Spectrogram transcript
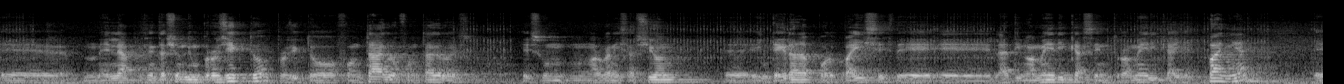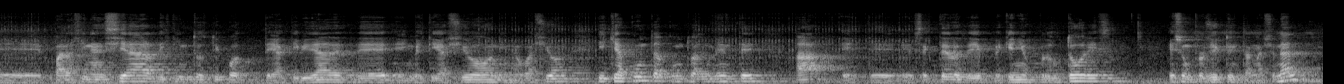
en la presentación de un proyecto, proyecto Fontagro. Fontagro es, es una organización eh, integrada por países de eh, Latinoamérica, Centroamérica y España, eh, para financiar distintos tipos de actividades de investigación, innovación y que apunta puntualmente a este, sectores de pequeños productores. Es un proyecto internacional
